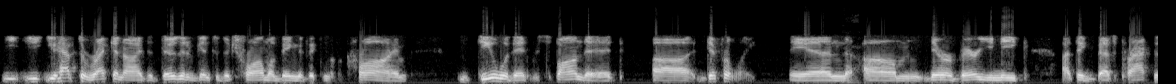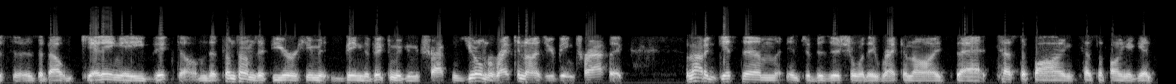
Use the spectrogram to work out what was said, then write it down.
you, you have to recognize that those that have been through the trauma of being the victim of a crime deal with it, respond to it uh, differently. And um, there are very unique, I think, best practices about getting a victim that sometimes if you're a human being the victim of human trafficking, you don't recognize you're being trafficked. But how to get them into a position where they recognize that testifying, testifying against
